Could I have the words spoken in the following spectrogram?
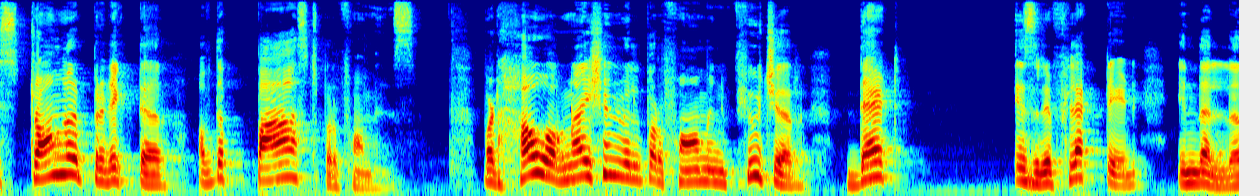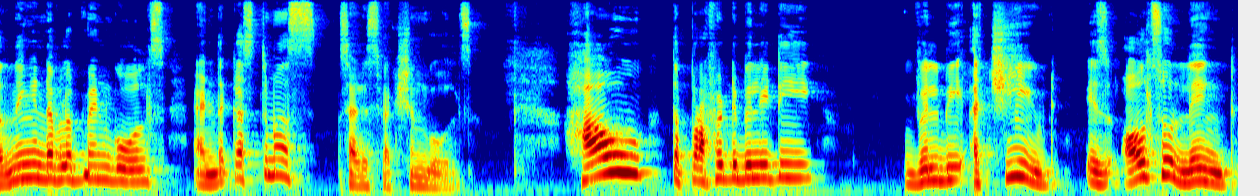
stronger predictor of the past performance. But how organization will perform in future that is reflected in the learning and development goals and the customer satisfaction goals. How the profitability will be achieved is also linked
